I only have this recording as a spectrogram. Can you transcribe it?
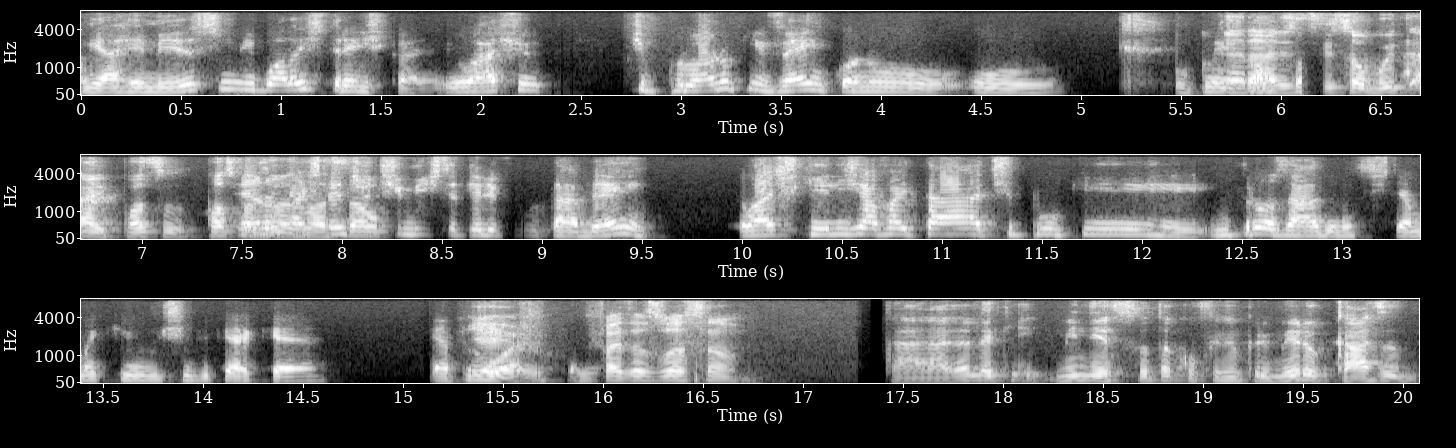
em arremesso e bolas três, cara. Eu acho, tipo, pro ano que vem, quando o, o Caralho, Thompson... são muito... Ai, posso, posso fazer uma bastante doação? otimista dele voltar bem, eu acho que ele já vai estar, tá, tipo, que entrosado no sistema que o Steve quer, quer, quer pro Warriors. Tá faz a zoação. Caralho, olha aqui. Minnesota confirma o primeiro caso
